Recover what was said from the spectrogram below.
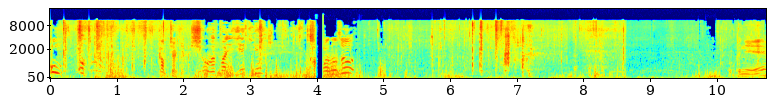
오! 어! 깜짝이야. 씨. 이거 몇 번이지? 뒤에? 강화 선수. 도크님.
